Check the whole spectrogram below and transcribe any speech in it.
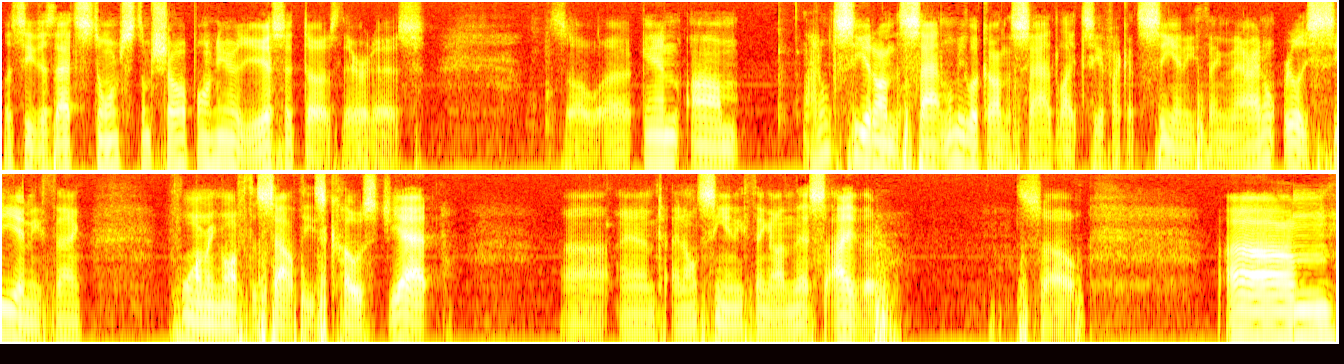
let's see. Does that storm system show up on here? Yes, it does. There it is. So uh, again, um, I don't see it on the sat. Let me look on the satellite, see if I can see anything there. I don't really see anything forming off the southeast coast yet, uh, and I don't see anything on this either. So, um,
